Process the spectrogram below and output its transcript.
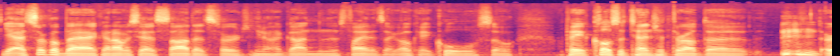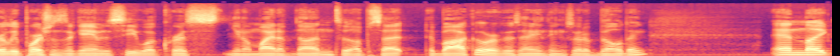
yeah, I circled back and obviously I saw that Serge, you know, I got in this fight. It's like okay, cool. So I'll pay close attention throughout the early portions of the game to see what Chriss you know, might have done to upset Ibaka or if there's anything sort of building. And like,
